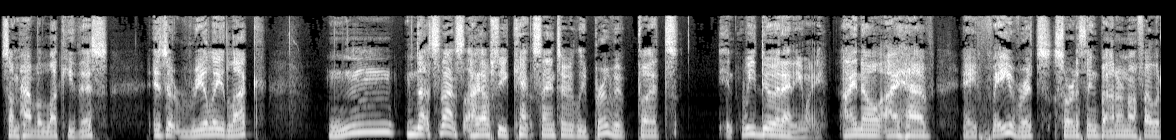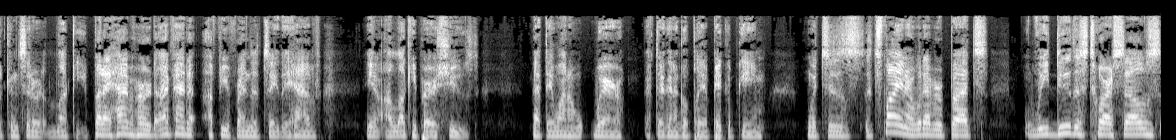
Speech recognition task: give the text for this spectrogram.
Some have a lucky this. Is it really luck? Mm, no, it's not. I obviously can't scientifically prove it, but it, we do it anyway. I know I have a favorites sort of thing, but I don't know if I would consider it lucky. But I have heard, I've had a, a few friends that say they have, you know, a lucky pair of shoes that they want to wear if they're going to go play a pickup game, which is, it's fine or whatever, but we do this to ourselves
